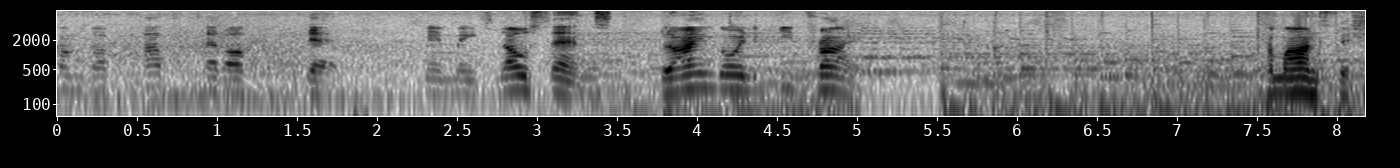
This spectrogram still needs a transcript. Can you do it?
comes up, pops its head off, dead. This game makes no sense, but I'm going to keep trying. Come on, fish.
